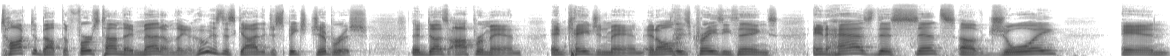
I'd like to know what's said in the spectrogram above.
talked about the first time they met him, thinking, who is this guy that just speaks gibberish and does Opera Man and Cajun Man and all these crazy things and has this sense of joy and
